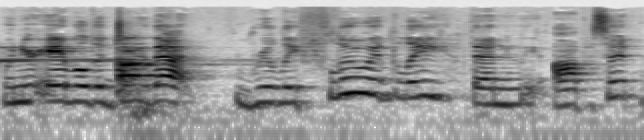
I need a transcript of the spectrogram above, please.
When you're able to do that really fluidly, then the opposite.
